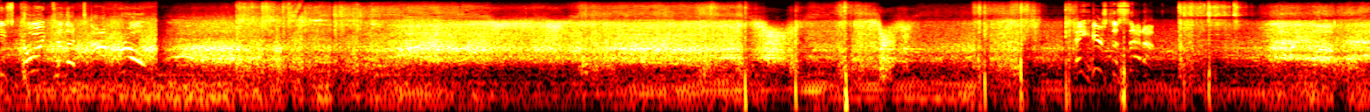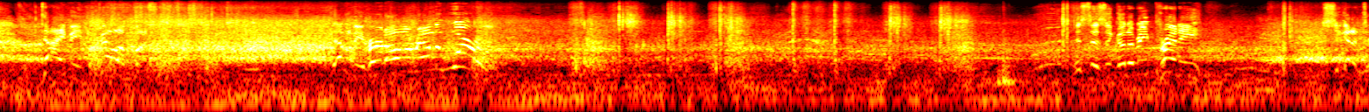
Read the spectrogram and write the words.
She's going to the top rope. Hey, here's the setup. Diving. That'll be heard all around the world. This isn't gonna be pretty. She got to.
